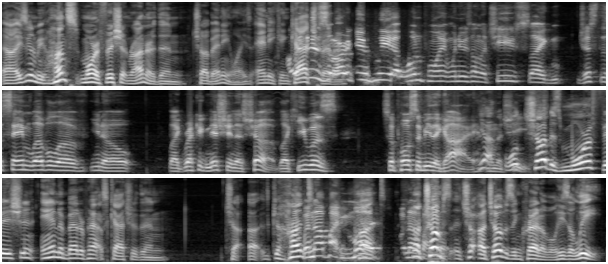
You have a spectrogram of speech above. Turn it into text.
Uh, he's gonna be Hunt's more efficient runner than Chubb, anyways, and he can catch is better. arguably at one point when he was on the Chiefs, like just the same level of you know like recognition as Chubb. Like he was supposed to be the guy Yeah, on the well, Chubb is more efficient and a better pass catcher than Chubb. Uh, Hunt. but not by much. Hunt. No, by Chubb's much. Uh, Chubb is incredible. He's elite.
